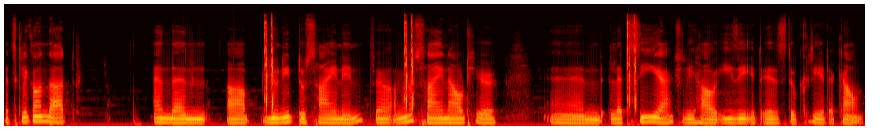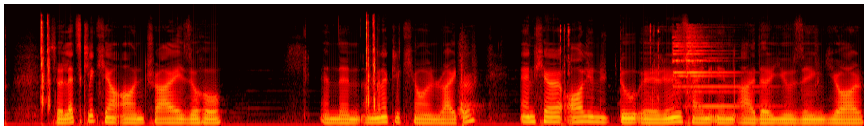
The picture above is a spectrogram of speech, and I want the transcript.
Let's click on that. And then uh, you need to sign in. So I'm gonna sign out here. And let's see actually how easy it is to create account. So let's click here on try Zoho. And then I'm gonna click here on writer. And here all you need to do is you need to sign in either using your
